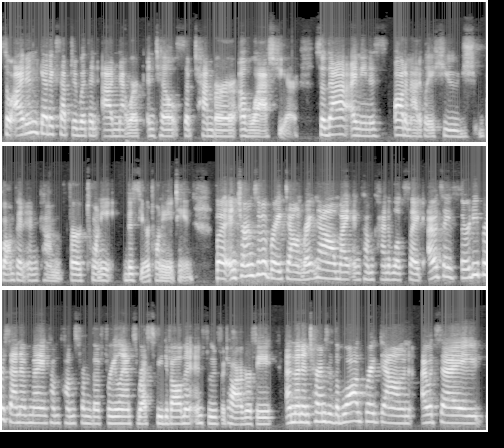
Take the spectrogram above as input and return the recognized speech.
So I didn't get accepted with an ad network until September of last year. So that I mean is automatically a huge bump in income for 20 this year 2018. But in terms of a breakdown, right now my income kind of looks like I would say 30% of my income comes from the freelance recipe development and food photography. And then in terms of the blog breakdown, I would say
